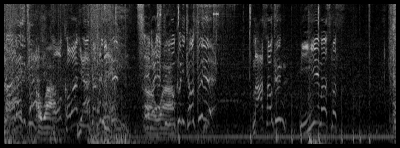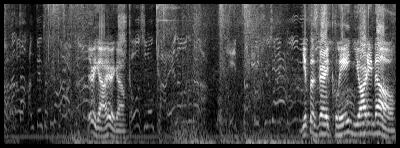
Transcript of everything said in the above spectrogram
Oh wow. Oh. There we go, here we go. Yippa's very clean, you already know.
